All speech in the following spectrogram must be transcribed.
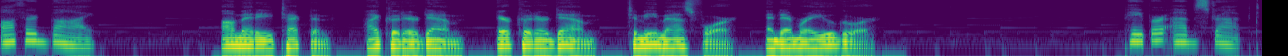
Authored by Ahmet Tekden, Aykut Erdem, Erkut Erdem, Tamim Asfour, and Emre Ugur. Paper Abstract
